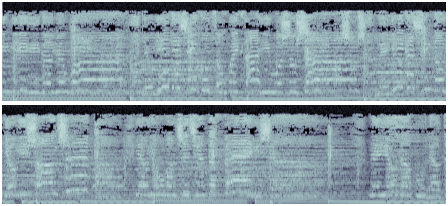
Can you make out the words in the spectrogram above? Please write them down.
幸福总会在我手上。每一颗心都有一双翅膀，要勇往直前的飞翔，没有到不了的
